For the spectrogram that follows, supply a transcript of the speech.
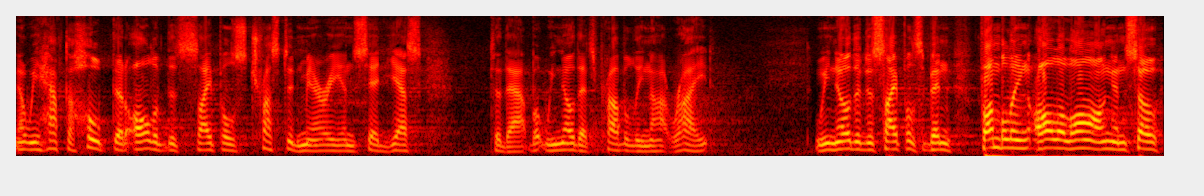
Now we have to hope that all of the disciples trusted Mary and said yes to that, but we know that's probably not right. We know the disciples have been fumbling all along, and so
